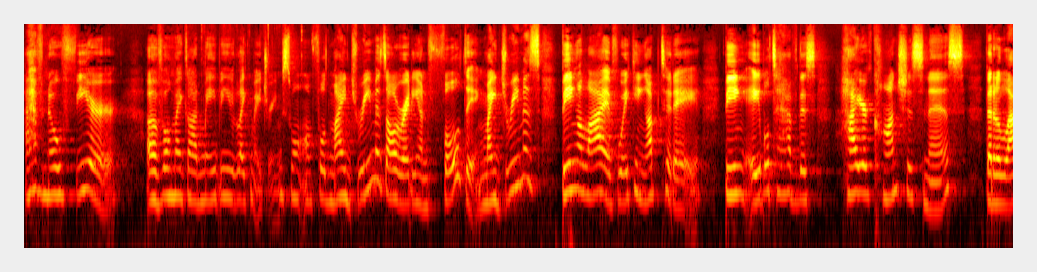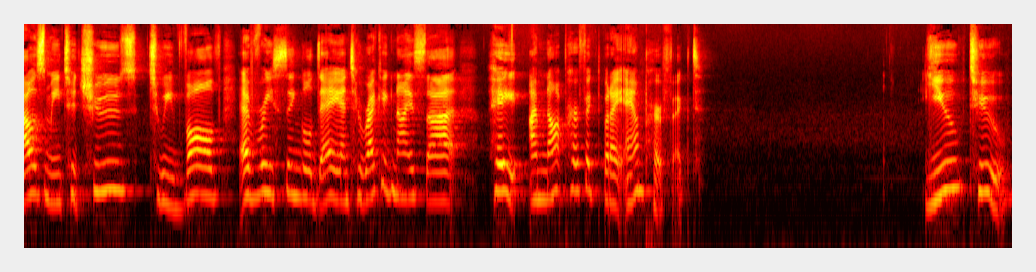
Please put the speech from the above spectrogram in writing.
I have no fear of, oh my God, maybe like my dreams won't unfold. My dream is already unfolding. My dream is being alive, waking up today, being able to have this higher consciousness that allows me to choose to evolve every single day and to recognize that, hey, I'm not perfect, but I am perfect. You too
